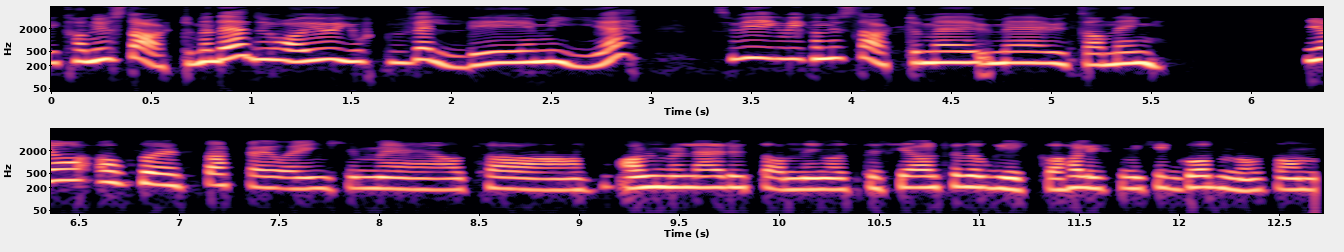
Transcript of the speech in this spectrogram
Vi kan jo starte med det. Du har jo gjort veldig mye. Så vi, vi kan jo starte med, med utdanning. Ja, altså jeg starta jo egentlig med å ta allmennlærerutdanning og spesialpedagogikk, og har liksom ikke gått noen sånn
